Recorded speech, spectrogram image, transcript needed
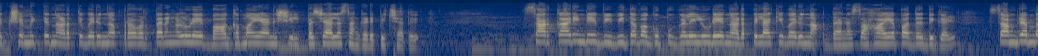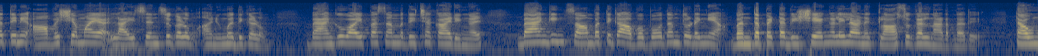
ലക്ഷ്യമിട്ട് നടത്തിവരുന്ന പ്രവർത്തനങ്ങളുടെ ഭാഗമായാണ് ശില്പശാല സംഘടിപ്പിച്ചത്. സർക്കാരിന്റെ വിവിധ വകുപ്പുകളിലൂടെ നടപ്പിലാക്കി വരുന്ന ധനസഹായ പദ്ധതികൾ സംരംഭത്തിന് ആവശ്യമായ ലൈസൻസുകളും അനുമതികളും ബാങ്ക് വായ്പ സംബന്ധിച്ച കാര്യങ്ങൾ ബാങ്കിംഗ് സാമ്പത്തിക അവബോധം തുടങ്ങിയ ബന്ധപ്പെട്ട വിഷയങ്ങളിലാണ് ക്ലാസുകൾ നടന്നത്. ടൗൺ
